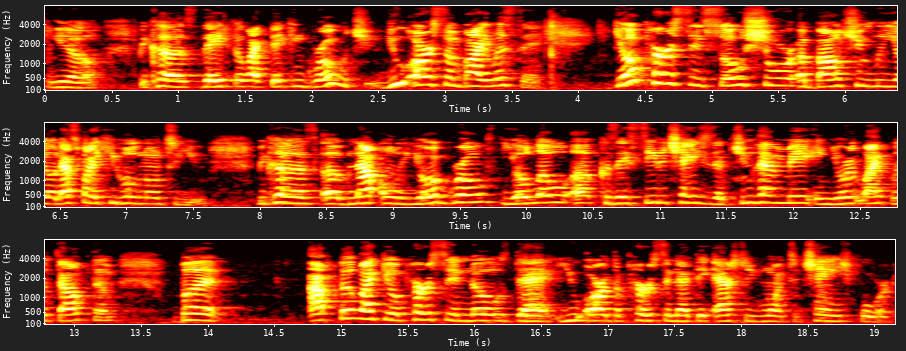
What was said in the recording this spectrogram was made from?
You know, because they feel like they can grow with you. You are somebody, listen, your person so sure about you, Leo, that's why they keep holding on to you. Because of not only your growth, your level up, because they see the changes that you have made in your life without them, but I feel like your person knows that you are the person that they actually want to change for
